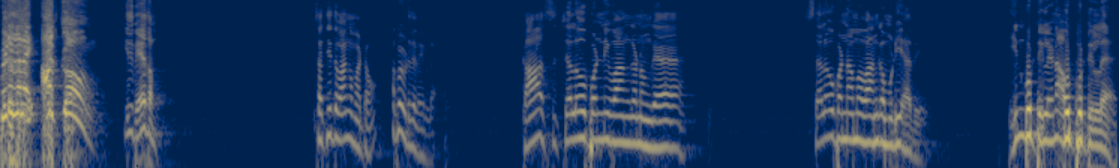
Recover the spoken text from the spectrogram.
விடுதலை ஆக்கும். இது வேதம். சத்தியத்தை வாங்க மாட்டோம். அப்ப விடுதலை இல்லை. காசு செலவு பண்ணி வாங்கணுங்க. செலவு பண்ணாமல் வாங்க முடியாது. இன்புட் இல்லைன்னா அவுட்புட் இல்லை.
